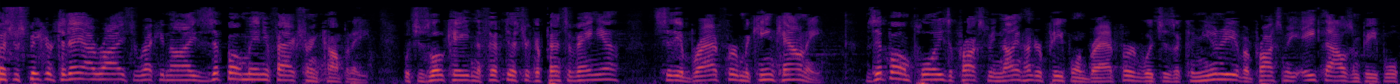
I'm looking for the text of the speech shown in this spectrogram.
Mr. Speaker, today I rise to recognize Zippo Manufacturing Company, which is located in the 5th District of Pennsylvania, the city of Bradford, McKean County. Zippo employs approximately 900 people in Bradford, which is a community of approximately 8,000 people,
